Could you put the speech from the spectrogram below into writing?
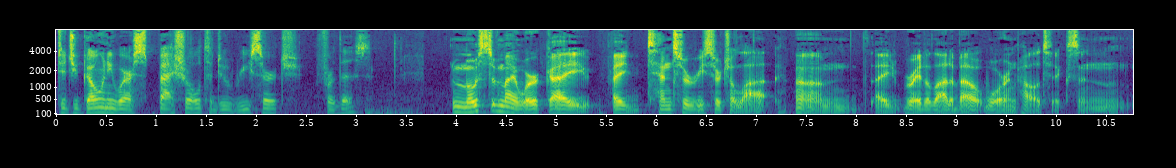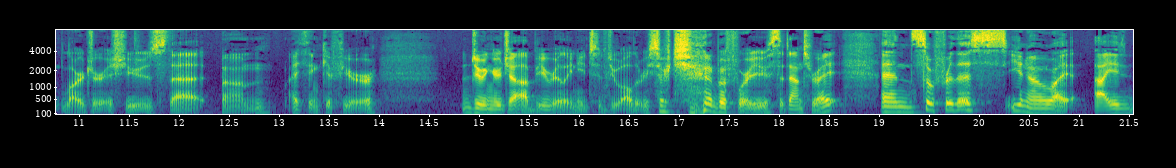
did you go anywhere special to do research for this? Most of my work, I I tend to research a lot. Um, I write a lot about war and politics and larger issues that um, I think if you're doing your job, you really need to do all the research before you sit down to write. And so for this, you know, I I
